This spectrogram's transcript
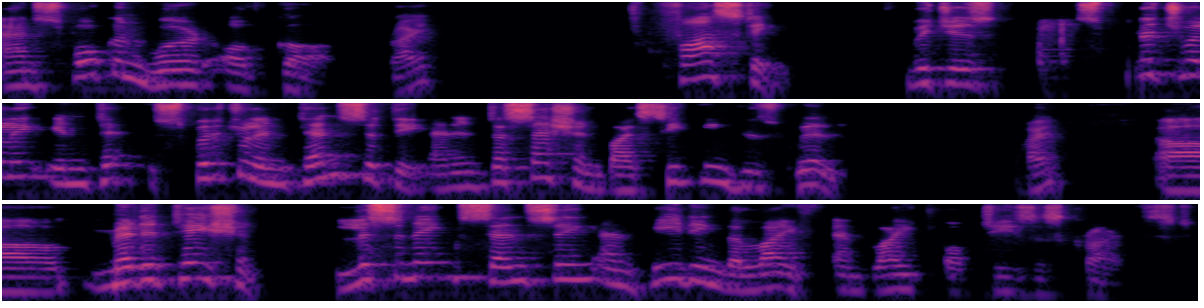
and spoken word of God, right? Fasting, which is spiritually spiritual intensity and intercession by seeking His will, right? Uh, meditation, listening, sensing, and heeding the life and light of Jesus Christ.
